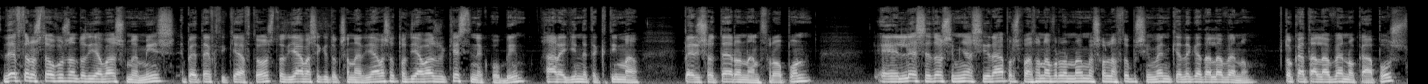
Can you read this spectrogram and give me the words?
Δεύτερος στόχος να το διαβάσουμε εμείς. Επετεύχθηκε αυτός. Το διάβασα και το ξαναδιάβασα. Το διαβάζω και στην εκπομπή. Άρα γίνεται κτήμα περισσότερων ανθρώπων. Ε, Λες εδώ σε μια σειρά, προσπαθώ να βρω νόημα σε όλο αυτό που συμβαίνει και δεν καταλαβαίνω. Το καταλαβαίνω κάπως.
